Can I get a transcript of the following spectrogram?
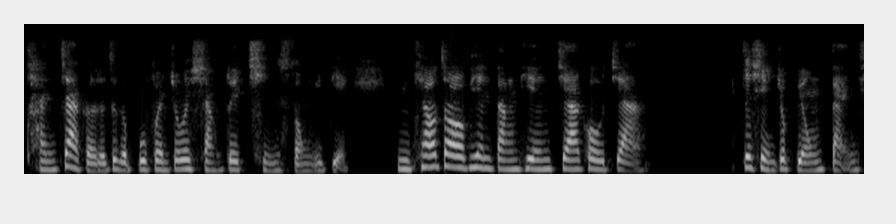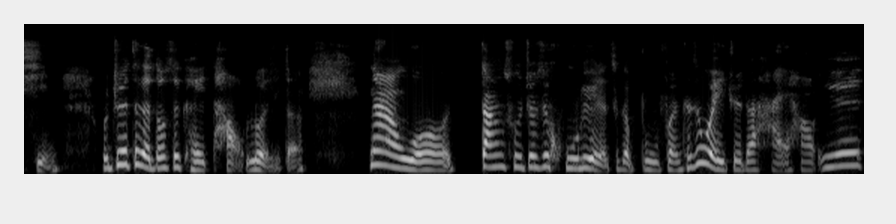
谈价格的这个部分就会相对轻松一点。你挑照片当天加购价。这些你就不用担心，我觉得这个都是可以讨论的。那我当初就是忽略了这个部分，可是我也觉得还好，因为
